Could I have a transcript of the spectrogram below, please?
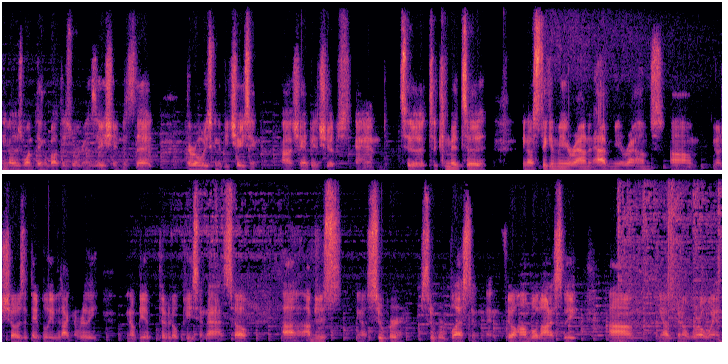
you know, there's one thing about this organization is that they're always going to be chasing uh, championships, and to to commit to, you know, sticking me around and having me around, um, you know, shows that they believe that I can really, you know, be a pivotal piece in that. So uh, I'm just, you know, super super blessed and, and feel humbled, honestly. Um, you know, it's been a whirlwind,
